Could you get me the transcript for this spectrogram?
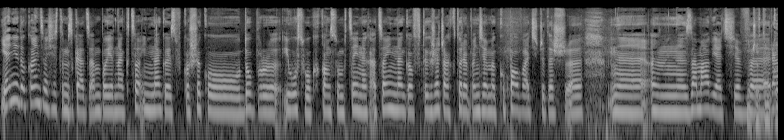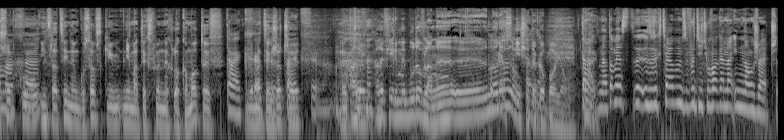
Ja nie do końca się z tym zgadzam, bo jednak co innego jest w koszyku dóbr i usług konsumpcyjnych, a co innego w tych rzeczach, które będziemy kupować, czy też e, e, zamawiać w Znaczy w tym ramach... koszyczku inflacyjnym gusowskim nie ma tych słynnych lokomotyw, Tak, nie ma tych rzeczy, tak. e, Ale, które... ale firmy budowlane y, no, realnie się tego boją. Tak, natomiast y, chciałabym zwrócić uwagę na inną rzecz.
